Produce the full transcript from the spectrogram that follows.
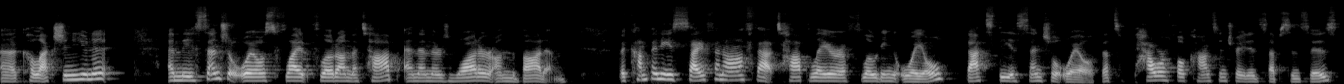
uh, collection unit, and the essential oils float on the top, and then there's water on the bottom. The companies siphon off that top layer of floating oil. That's the essential oil. That's powerful concentrated substances.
